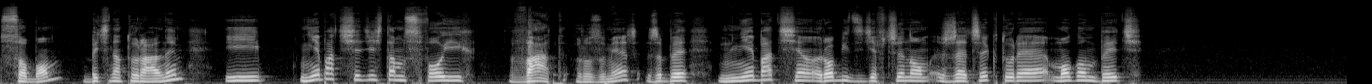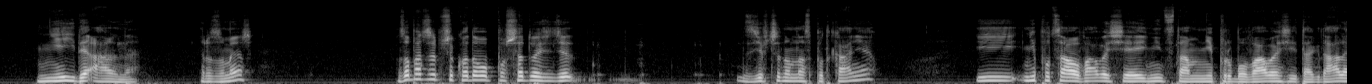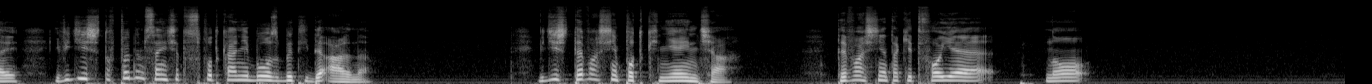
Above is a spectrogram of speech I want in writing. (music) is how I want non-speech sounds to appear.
sobą, być naturalnym i nie bać się gdzieś tam swoich wad, rozumiesz? Żeby nie bać się robić z dziewczyną rzeczy, które mogą być nieidealne. Rozumiesz? Zobacz, że przykładowo poszedłeś z dziewczyną na spotkanie i nie pocałowałeś jej, nic tam nie próbowałeś i tak dalej. I widzisz, to w pewnym sensie to spotkanie było zbyt idealne. Widzisz te właśnie potknięcia, te właśnie takie twoje, no,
